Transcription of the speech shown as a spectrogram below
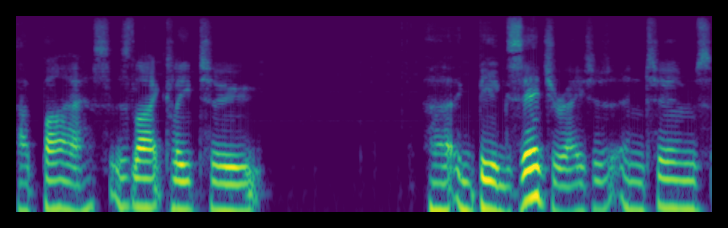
a bias is likely to uh, be exaggerated in terms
